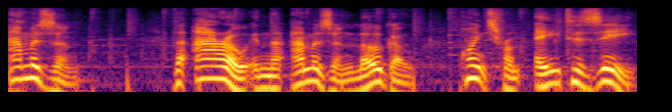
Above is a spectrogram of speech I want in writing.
Amazon. The arrow in the Amazon logo points from A to Z,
